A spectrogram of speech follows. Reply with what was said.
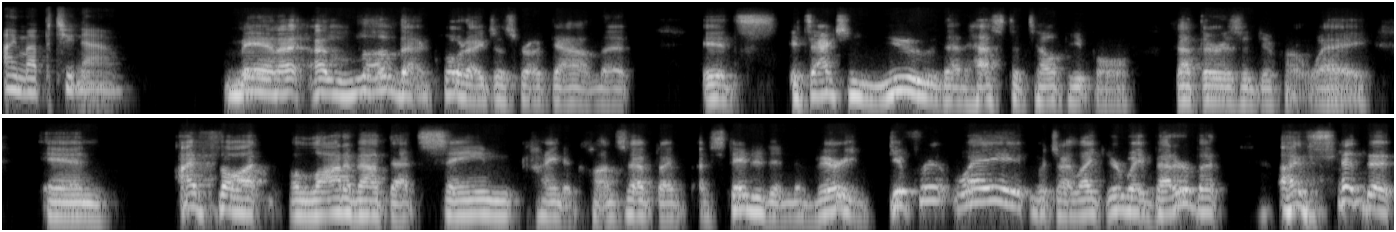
I'm up to now man I, I love that quote i just wrote down that it's it's actually you that has to tell people that there is a different way and i've thought a lot about that same kind of concept i've, I've stated it in a very different way which i like your way better but i've said that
